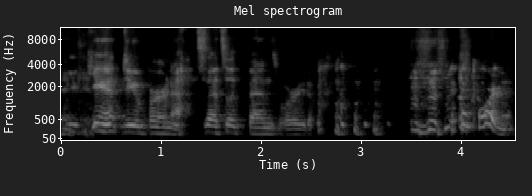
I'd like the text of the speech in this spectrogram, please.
You you. can't do burnouts. That's what Ben's worried about. It's important.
